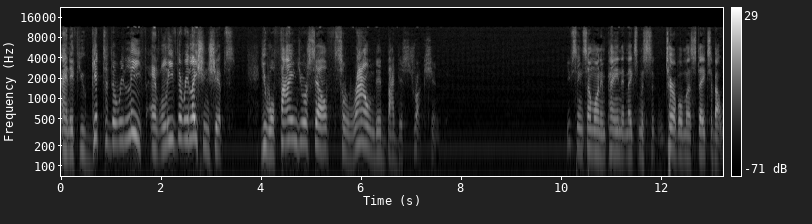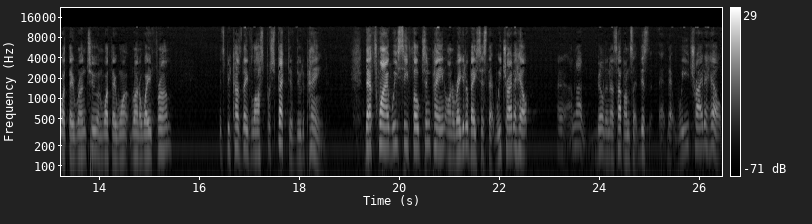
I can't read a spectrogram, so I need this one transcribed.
And if you get to the relief and leave the relationships, you will find yourself surrounded by destruction. You've seen someone in pain that makes mis- terrible mistakes about what they run to and what they want run away from. It's because they've lost perspective due to pain. That's why we see folks in pain on a regular basis that we try to help. I'm not building us up. I'm saying this that we try to help.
